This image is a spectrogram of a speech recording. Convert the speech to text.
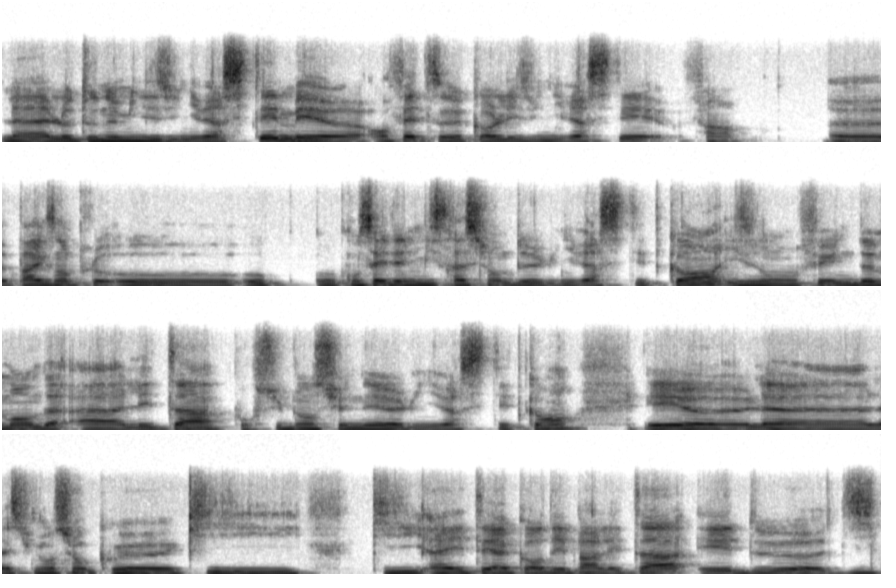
la- l'autonomie des universités, mais euh, en fait quand les universités, enfin euh, par exemple, au, conseil d'administration de l'université de Caen, ils ont fait une demande à l'État pour subventionner euh, l'université de Caen et la, subvention qui, qui a été accordée par l'État est de euh, 10%,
